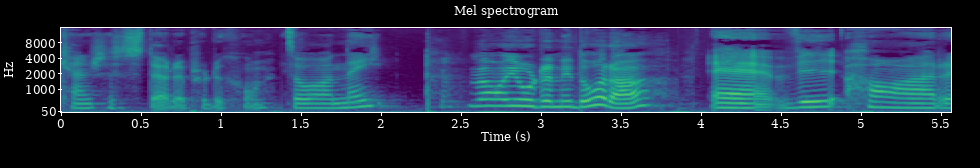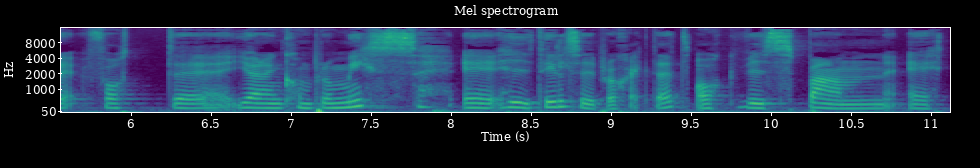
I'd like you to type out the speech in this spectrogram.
kanske större produktion. Så nej. Men vad gjorde ni då? då? Eh, vi har fått Eh, göra en kompromiss eh, hittills i projektet och vi spann ett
